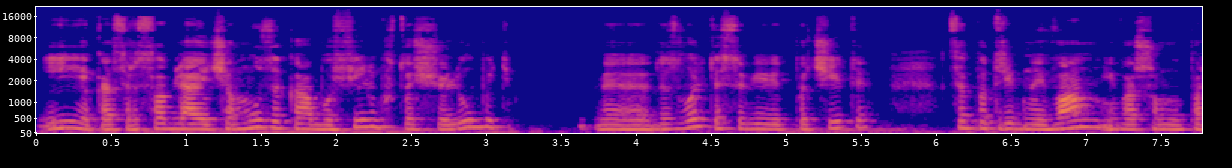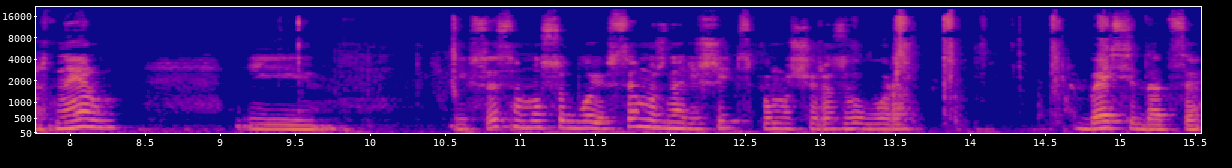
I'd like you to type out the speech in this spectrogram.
і якась розслабляюча музика або фільм, хто що любить. Е, дозвольте собі відпочити. Це потрібно і вам, і вашому партнеру. І, і все само собою, все можна рішити з допомогою розговору. Бесіда це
